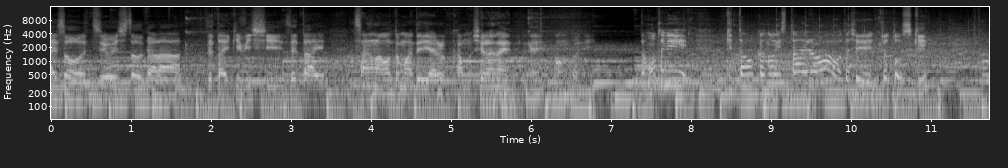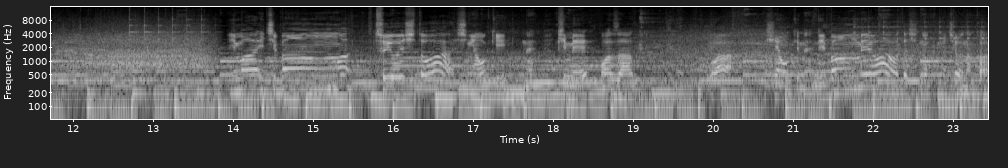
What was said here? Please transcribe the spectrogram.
対そう強い人から絶対厳しい。絶対3ラウンドまでやるかもしれないんでね本当に。本当に北岡のスタイルは私ちょっと好き。今一番強い人は新青木ね。決め技は新青木ね。2番目は私の気持ちはなんか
